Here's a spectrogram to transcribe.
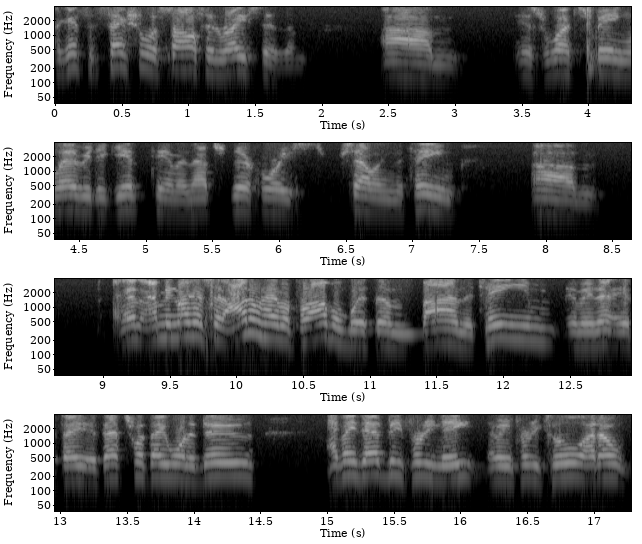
I guess it's sexual assault and racism. Um, is what's being levied against him, and that's therefore he's selling the team. Um, and I mean, like I said, I don't have a problem with them buying the team. I mean, if they if that's what they want to do, I think that'd be pretty neat. I mean, pretty cool. I don't,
